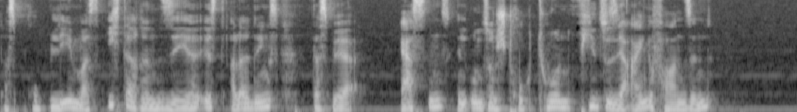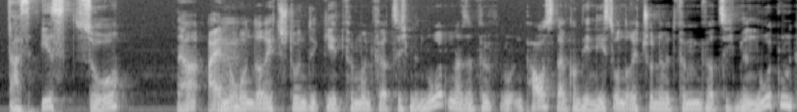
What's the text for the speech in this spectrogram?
Das Problem, was ich darin sehe, ist allerdings, dass wir erstens in unseren Strukturen viel zu sehr eingefahren sind. Das ist so. Ja, eine mhm. Unterrichtsstunde geht 45 Minuten, also fünf Minuten Pause, dann kommt die nächste Unterrichtsstunde mit 45 Minuten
